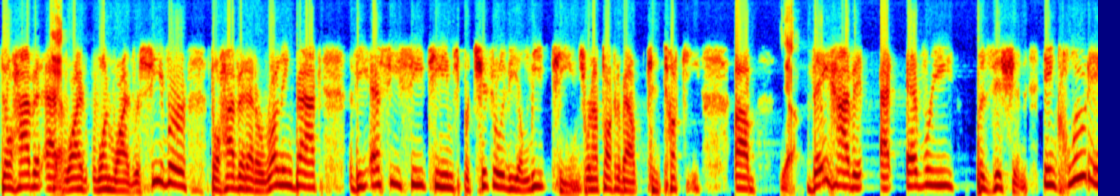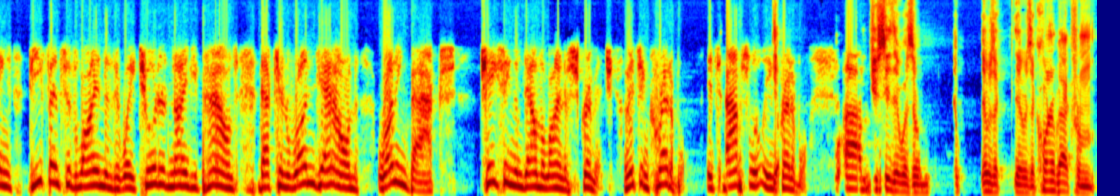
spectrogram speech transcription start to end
they'll have it at yeah. wide one wide receiver. They'll have it at a running back. The SEC teams, particularly the elite teams, we're not talking about Kentucky. Um, yeah, they have it at every position, including defensive linemen that weigh 290 pounds that can run down running backs, chasing them down the line of scrimmage. I mean, it's incredible. It's absolutely incredible. Um, Did you see there was a there was a there was a cornerback from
